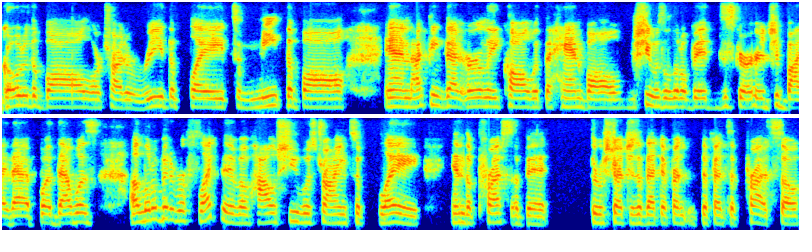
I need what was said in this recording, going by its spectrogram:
go to the ball or try to read the play to meet the ball. And I think that early call with the handball, she was a little bit discouraged by that, but that was a little bit reflective of how she was trying to play in the press a bit through stretches of that different defensive press. So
